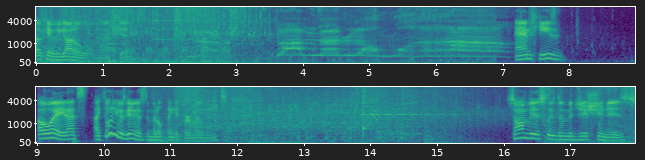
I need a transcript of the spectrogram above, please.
Okay, we got all of them. That's good. And he's... Oh, wait, that's... I thought he was giving us the middle finger for a moment. So obviously the magician is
